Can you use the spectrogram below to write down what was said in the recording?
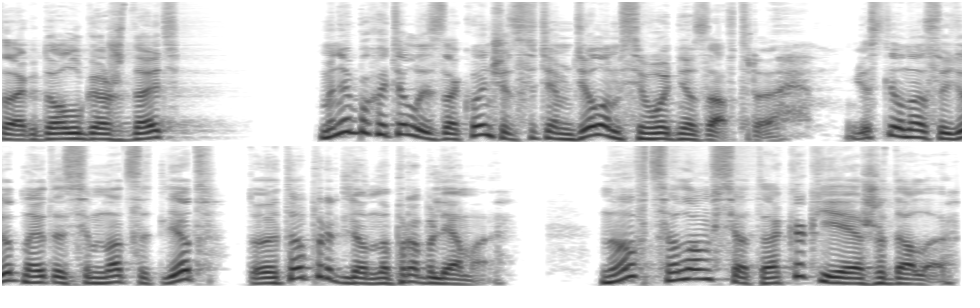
Так долго ждать? Мне бы хотелось закончить с этим делом сегодня-завтра. Если у нас уйдет на это 17 лет, то это определенно проблема. Но в целом все так, как я и ожидала,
